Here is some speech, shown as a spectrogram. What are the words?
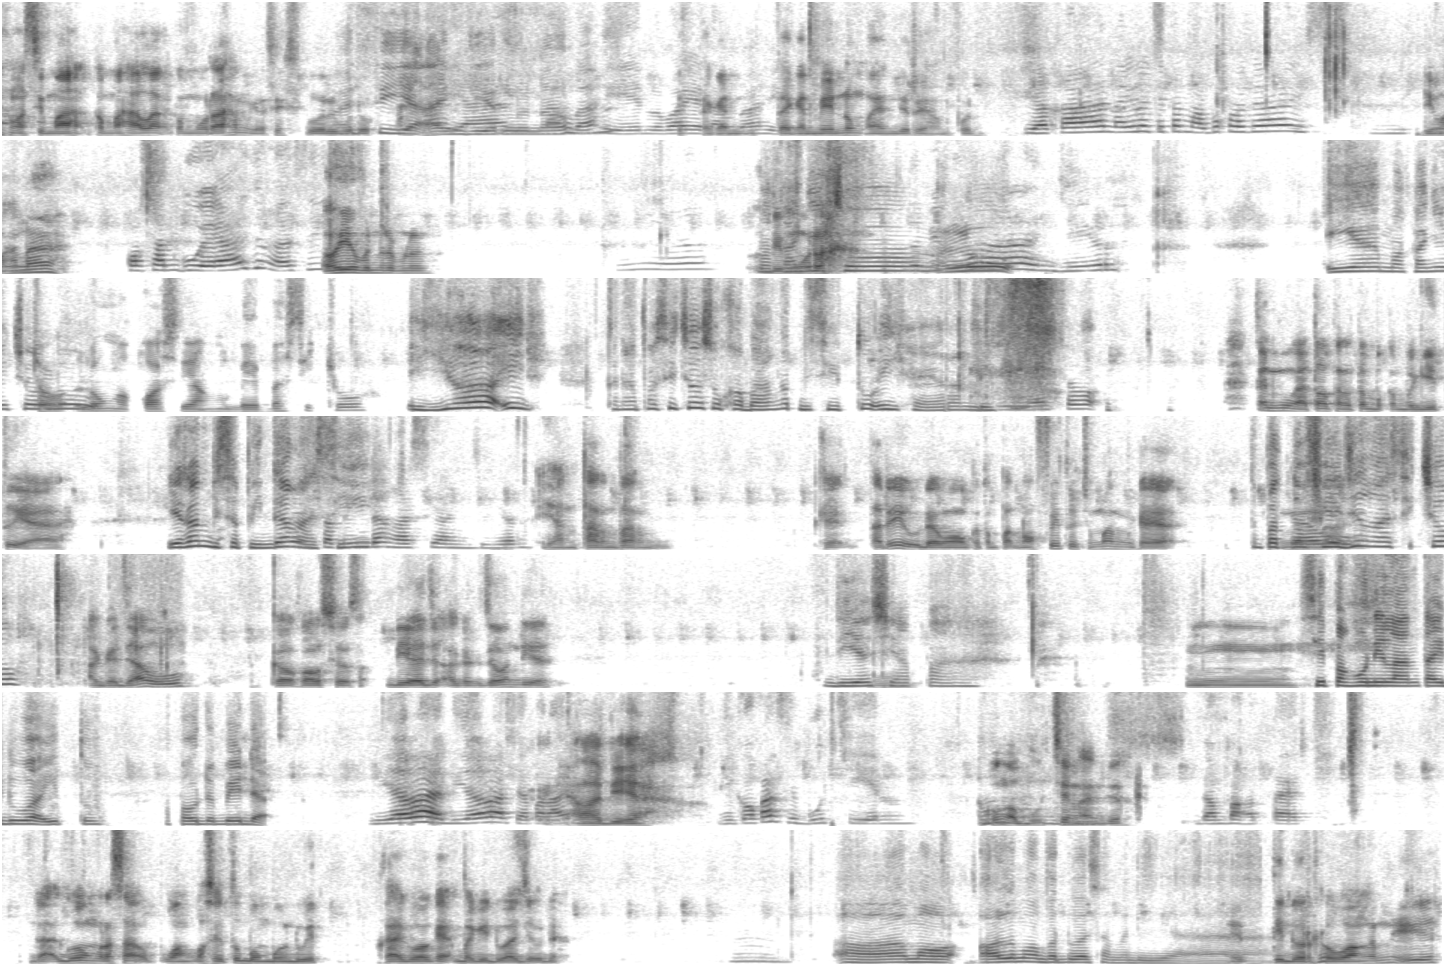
Masih ma- kemahalan, kemurahan gak sih sepuluh ribu Masih ya anjir lu no. Nambahin, lumayan Pengen nambahin. pengen minum anjir ya ampun. Ya kan, ayolah kita mabok lah guys. Di mana? Kosan gue aja gak sih? Oh iya bener bener. Iya. Lebih makanya murah. Cok, Lebih lu murah anjir. iya makanya Cok Cok, lu. lu ngekos yang bebas sih, Cok. Iya, ih. Kenapa sih Cok suka banget di situ? Ih, heran deh. Iya, Cok. Kan gue gak tahu ternyata bukan begitu ya. Ya kan bisa pindah Lu gak bisa sih? pindah gak sih anjir? Ya ntar ntar. Kayak tadi udah mau ke tempat Novi tuh cuman kayak Tempat. Novi aja gak sih Cok? agak jauh. Kalau kalau si- dia aja agak jauhan dia. Dia siapa? Hmm, Si penghuni lantai dua itu. Apa udah beda? Dialah, dialah siapa lagi? ya dia. Niko kan si bucin, Gue nggak bucin anjir. gampang attach. Nggak, gue merasa uang kos itu bongbong duit. Kayak gue kayak bagi dua aja udah. Hmm. Oh, mau oh lu mau berdua sama dia. Eh, Tidur doang kan iya.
